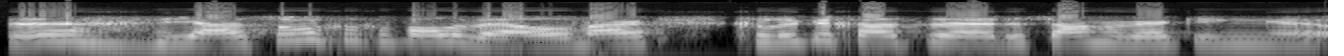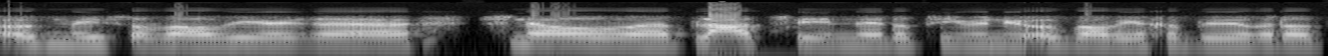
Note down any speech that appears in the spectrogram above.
Uh, ja, sommige gevallen wel. Maar gelukkig gaat uh, de samenwerking uh, ook meestal wel weer snel plaatsvinden. Dat zien we nu ook wel weer gebeuren. Dat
